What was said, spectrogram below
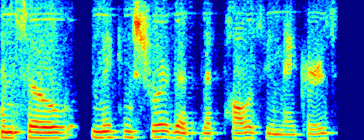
And so making sure that, that policymakers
